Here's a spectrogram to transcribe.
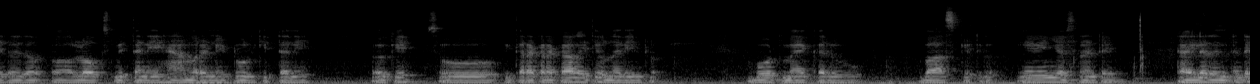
ఏదో ఏదో లోక్ స్మిత్ అని హ్యామర్ అని టూల్ కిట్ అని. ఓకే? సో ఇక రకరకాలు అయితే ఉన్నాయి దీంట్లో. బోట్ మేకరు బాస్కెట్లు. నేనేం చేస్తానంటే టైలర్ అని అంటే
